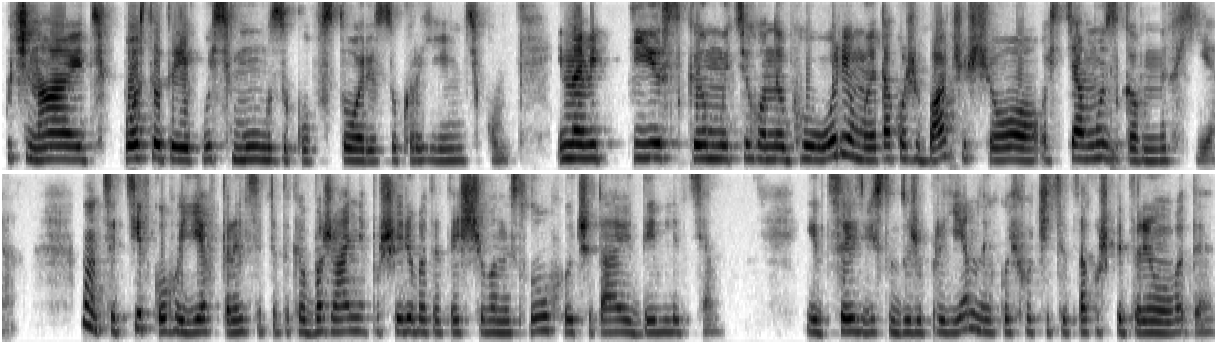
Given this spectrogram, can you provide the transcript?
починають постити якусь музику в сторіс українську. І навіть ті, з ким ми цього не обговорюємо, я також бачу, що ось ця музика в них є. Ну, це ті, в кого є, в принципі, таке бажання поширювати те, що вони слухають, читають, дивляться. І це, звісно, дуже приємно, якось хочеться також підтримувати.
